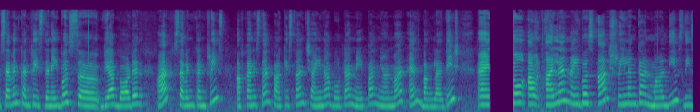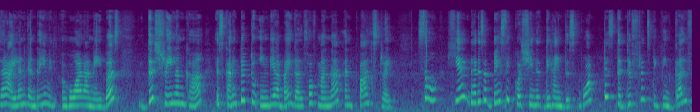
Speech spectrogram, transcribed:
seven countries the neighbors uh, via border are seven countries Afghanistan, Pakistan, China, Bhutan, Nepal, Myanmar and Bangladesh. And so our island neighbors are Sri Lanka and Maldives. These are island countries who are our neighbors. This Sri Lanka is connected to India by Gulf of Mannar and Palk Strait. So here there is a basic question behind this. What is the difference between Gulf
